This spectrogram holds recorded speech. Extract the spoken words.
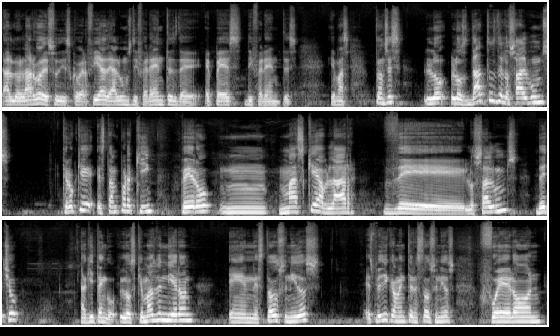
a lo largo de su discografía, de álbumes diferentes, de EPs diferentes y demás. Entonces, lo- los datos de los álbums creo que están por aquí, pero mm, más que hablar de los álbums, de hecho, aquí tengo los que más vendieron en Estados Unidos, específicamente en Estados Unidos, fueron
